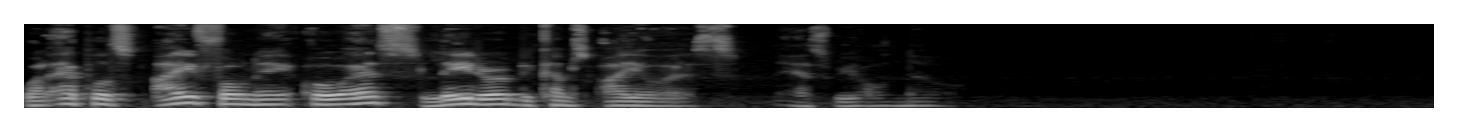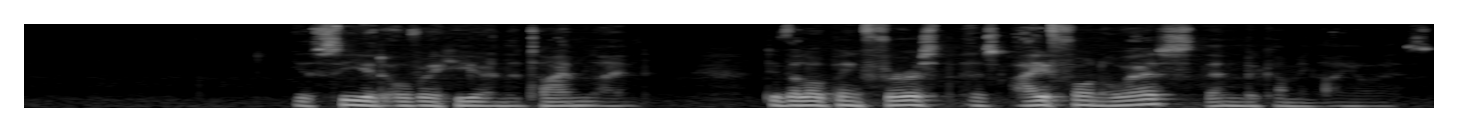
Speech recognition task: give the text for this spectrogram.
while Apple's iPhone OS later becomes iOS, as we all know. You see it over here in the timeline, developing first as iPhone OS, then becoming iOS.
